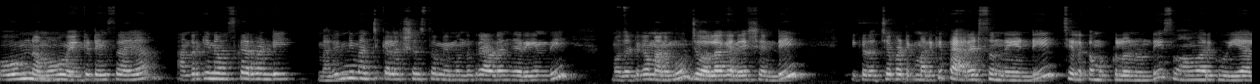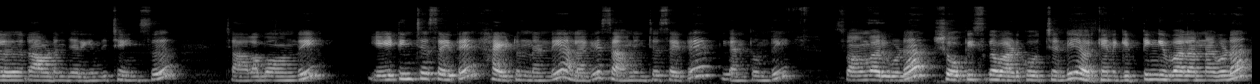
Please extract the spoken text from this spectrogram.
ఓం నమో వెంకటేశాయ. అందరికీ నమస్కారం అండి. మరిన్ని మంచి కలెక్షన్స్తో మీ ముందుకు రావడం జరిగింది. మొదటగా మనము జోలా గణేష్ అండి. ఇక్కడ వచ్చేపటికి మనకి ప్యారెట్స్ ఉన్నాయండి. చిలక ముక్కలో నుండి స్వామివారికి ఉయ్యాలు రావడం జరిగింది చైన్స్. చాలా బాగుంది. ఎయిట్ ఇంచెస్ అయితే హైట్ ఉందండి. అలాగే సెవెన్ ఇంచెస్ అయితే లెంత్ ఉంది. స్వామివారు కూడా షోపీస్గా వాడుకోవచ్చండి. ఎవరికైనా గిఫ్టింగ్ ఇవ్వాలన్నా కూడా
